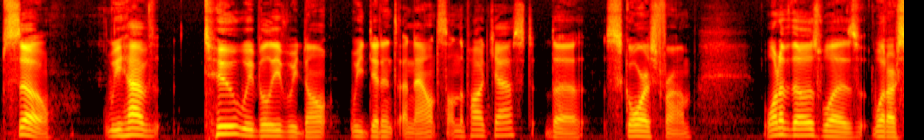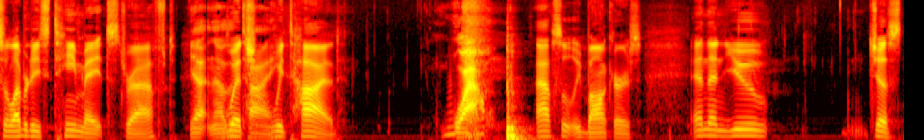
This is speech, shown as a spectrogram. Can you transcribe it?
So, we have two we believe we don't we didn't announce on the podcast the scores from. One of those was what our celebrities teammates draft, Yeah, and that was which a tie. we tied. wow. Absolutely bonkers. And then you just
